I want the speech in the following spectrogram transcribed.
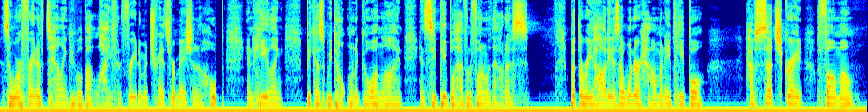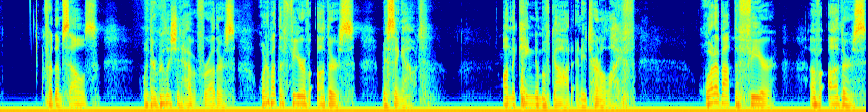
And so we're afraid of telling people about life and freedom and transformation and hope and healing because we don't want to go online and see people having fun without us. But the reality is, I wonder how many people have such great FOMO for themselves when they really should have it for others. What about the fear of others missing out on the kingdom of God and eternal life? What about the fear of others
